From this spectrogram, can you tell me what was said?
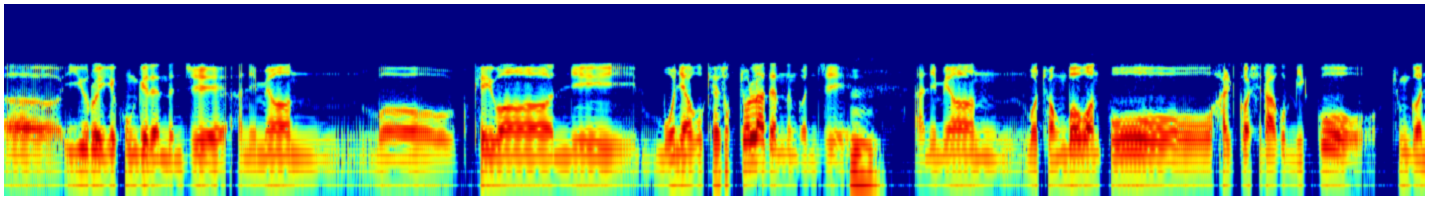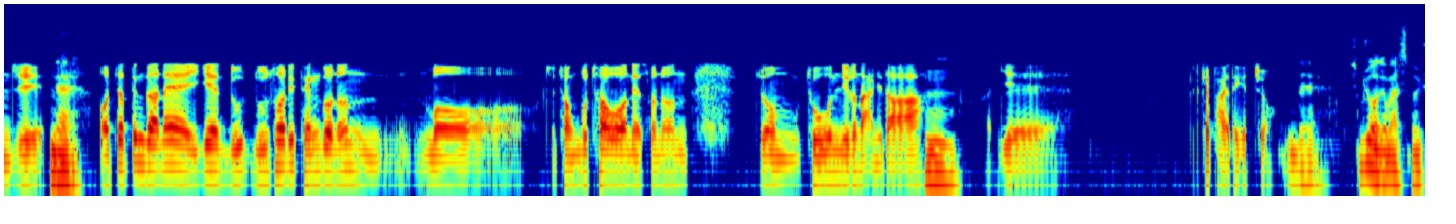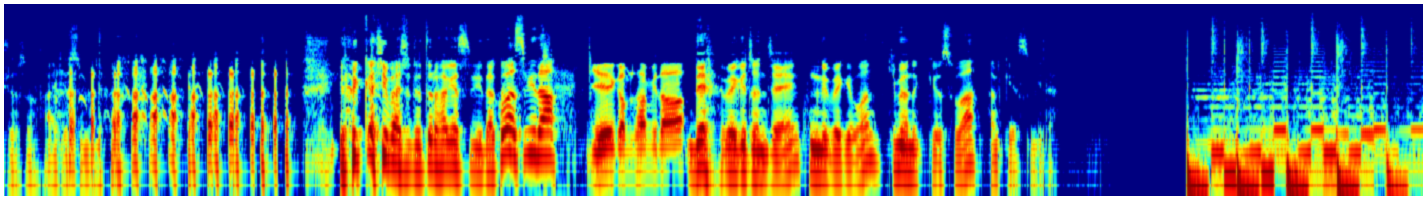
어 이유로 이게 공개됐는지 아니면 뭐 국회의원이 뭐냐고 계속 쫄라댔는 건지 음. 아니면 뭐 정보원 보호할 것이라고 믿고 준 건지 네. 어쨌든 간에 이게 누, 누설이 된 거는 뭐 정부 차원에서는 좀 좋은 일은 아니다. 음. 예. 그렇게 봐야 되겠죠. 네. 신중하게 말씀해 주셔서 알겠습니다. 여기까지 말씀 듣도록 하겠습니다. 고맙습니다. 예, 감사합니다. 네, 외교전쟁 국립외교원 김현욱 교수와 함께했습니다.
